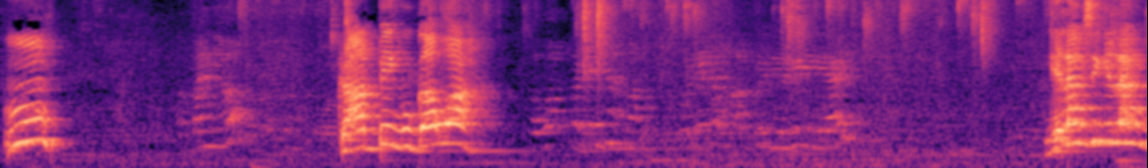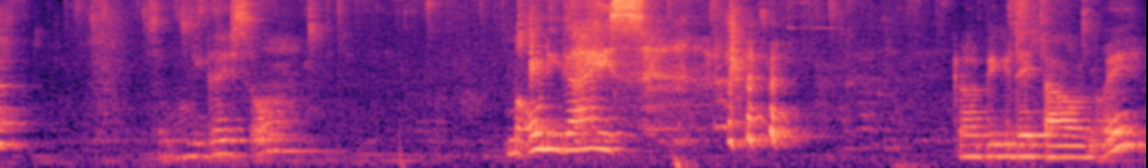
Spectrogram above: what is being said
Mm. Grabe hugawa. Sige lang, sige lang. So, mauni guys, oh. Mauni guys. Grabe gid ay taon, eh.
